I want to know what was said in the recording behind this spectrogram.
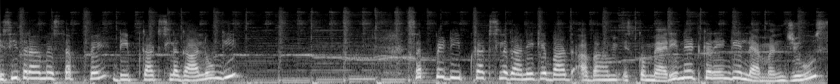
इसी तरह मैं सब पे डीप कट्स लगा लूँगी। सब पे डीप कट्स लगाने के बाद अब हम इसको मैरिनेट करेंगे लेमन जूस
